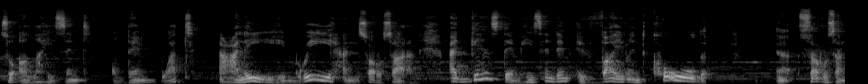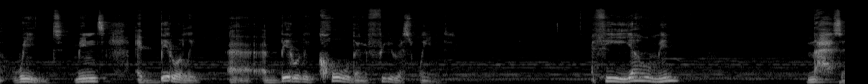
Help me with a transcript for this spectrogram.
So Allah He sent on them what? عليهم ريحا صرصارا. Against them He sent them a violent cold uh, sarusan wind means a bitterly uh, a bitterly cold and furious wind. في يوم نحس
